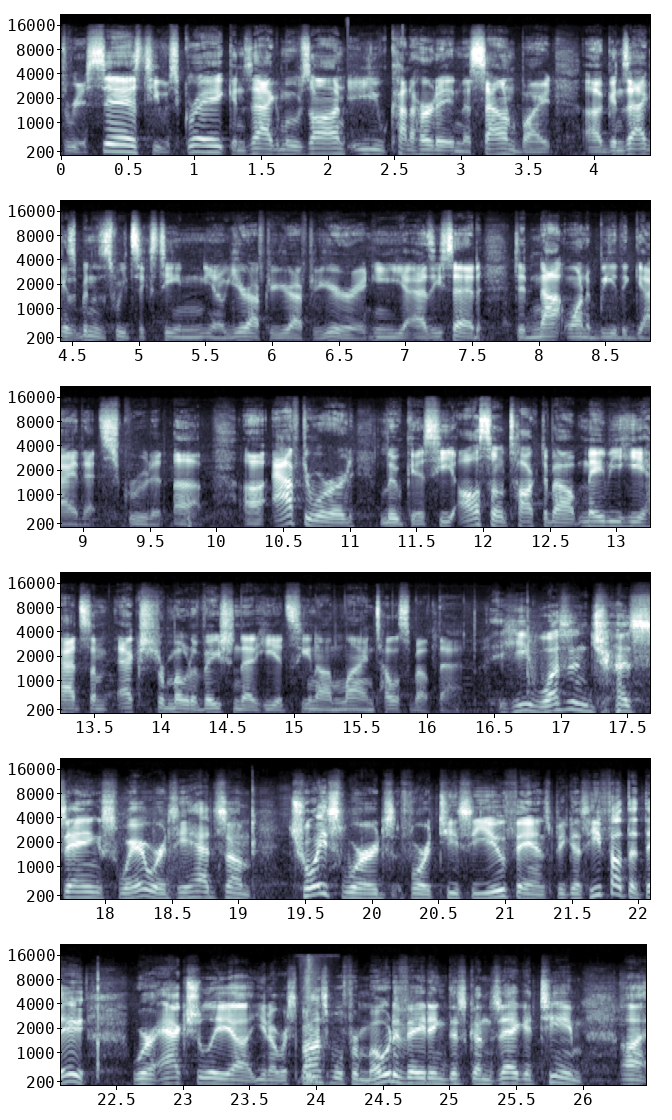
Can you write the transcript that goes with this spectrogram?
three assists. He was great. Gonzaga moves on. You kind of heard it in the soundbite. Uh, Gonzaga has been in the Sweet 16, you know, year after year after year, and he, as he said, did not want to be the guy that screwed it up. Uh, afterward, Lucas, he also talked about maybe he had some extra motivation that he had seen online. Tell us about that. He wasn't just saying swear words. He had some choice words for TCU fans because he felt that they were actually, uh, you know, responsible for motivating this Gonzaga team uh,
